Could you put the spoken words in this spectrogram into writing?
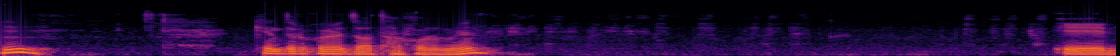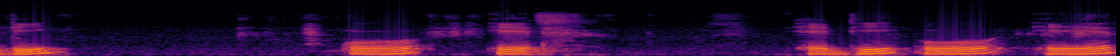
হুম, কেন্দ্র করে যথাক্রমে এডি ও এর এডি ও এর,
